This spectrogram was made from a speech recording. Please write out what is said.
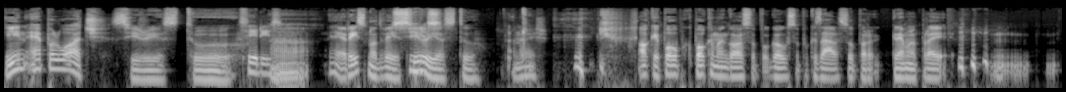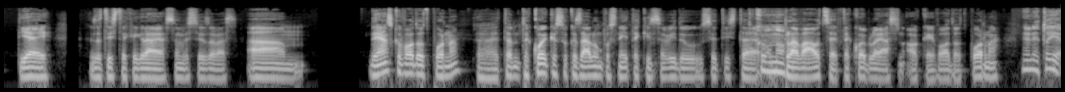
In Apple Watch, Series 2. series. Uh, ne, resno dve, Serious. Serious 2. A Ne veš. ok, po, Pokemon Go so, Go so pokazali, super, gremo naprej. Jej, za tiste, ki igrajo, sem vesel za vas. Um, dejansko voda odporna. Uh, tam takoj, ko so kazali um posnetek in sem videl vse tiste Tako, no. plavalce, takoj je bilo jasno, ok, voda odporna. Ne, ne, to je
